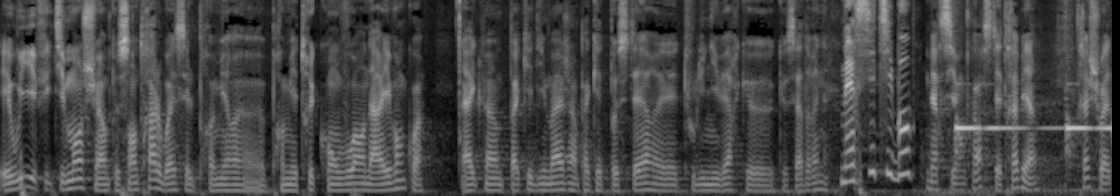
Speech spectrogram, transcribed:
Et oui, effectivement, je suis un peu central. Ouais, c'est le premier, euh, premier truc qu'on voit en arrivant, quoi. Avec un paquet d'images, un paquet de posters et tout l'univers que, que ça draine. Merci Thibaut. Merci encore, c'était très bien, très chouette.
